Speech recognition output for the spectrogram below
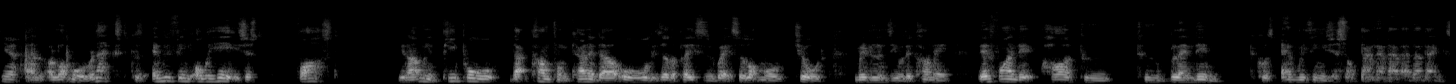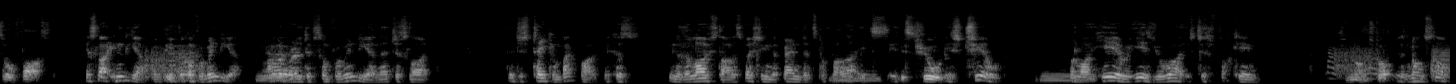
Yeah. and a lot more relaxed because everything over here is just fast. You know what I mean? People that come from Canada or all these other places where it's a lot more chilled, Midlands, where they come here, they find it hard to to blend in because everything is just so bang bang bang bang bang, bang so fast. It's like India when people come from India. Yeah. I've had relatives come from India and they're just like they're just taken back by it because you know the lifestyle, especially in the bend and stuff like that. Mm, It's it's it's chilled. It's chilled. Mm, But like here, it is. You're right. It's just fucking. it's non-stop. It's non-stop.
